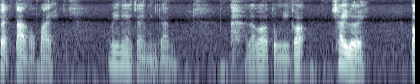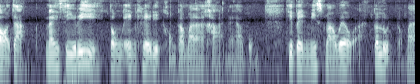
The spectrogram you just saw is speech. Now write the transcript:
แตกต่างออกไป ไม่แน่ใจเหมือนกัน แล้วก็ตรงนี้ก็ใช่เลย ต่อจากในซีรีส์ตรงเอ็นเครดิตของกามาลาขานะครับผม ที่เป็นมิสมาเวลอะ ก็หลุดออกมา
